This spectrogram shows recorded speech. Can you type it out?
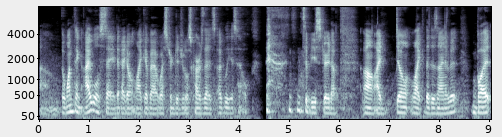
Um, the one thing I will say that I don't like about Western Digital's cars is that it's ugly as hell. to be straight up, um, I don't like the design of it. But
